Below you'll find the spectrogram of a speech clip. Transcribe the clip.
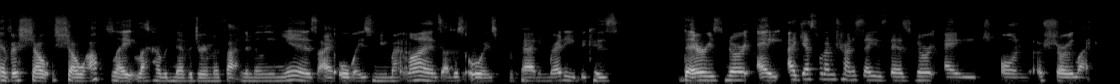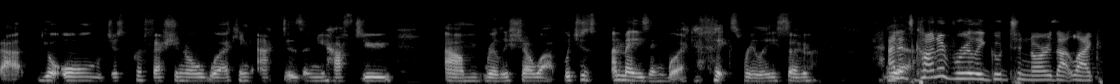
ever show show up late. Like I would never dream of that in a million years. I always knew my lines. I was always prepared and ready because there is no age. I guess what I'm trying to say is there's no age on a show like that. You're all just professional working actors, and you have to um, really show up, which is amazing work ethics, really. So. Yeah. And it's kind of really good to know that, like,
